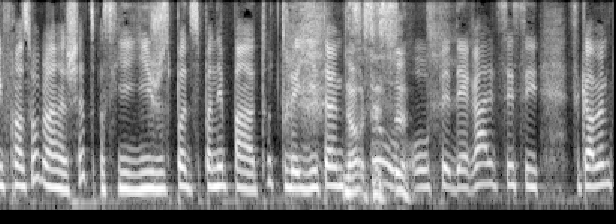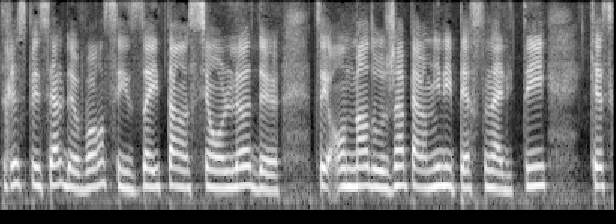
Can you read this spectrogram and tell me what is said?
Et François Blanchette, parce qu'il est juste pas disponible pendant tout. Il est un petit peu au, fédéral. C'est quand même très spécial de voir ces intentions-là. De, on demande aux gens parmi les personnalités qu'est-ce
